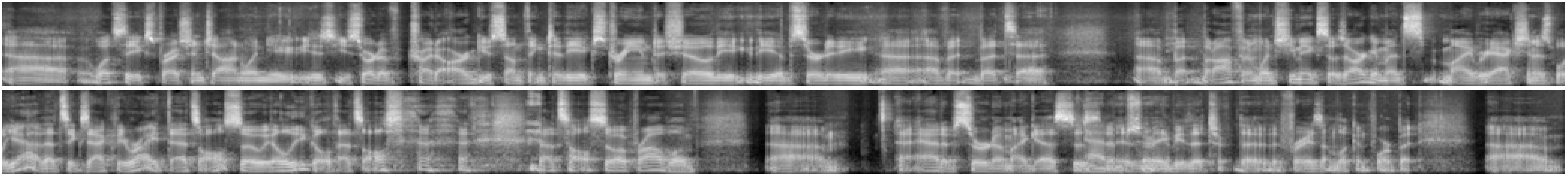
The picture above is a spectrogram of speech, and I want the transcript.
uh, what's the expression, John, when you, you, you sort of try to argue something to the extreme to show the the absurdity uh, of it, but. Uh, uh, but but often when she makes those arguments, my reaction is, well, yeah, that's exactly right. That's also illegal. That's also that's also a problem. Um, ad absurdum, I guess, is, is maybe the, the, the phrase I'm looking for. But um,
